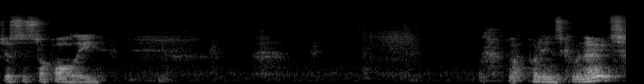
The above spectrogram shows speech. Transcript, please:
just to stop all the black puddings coming out.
